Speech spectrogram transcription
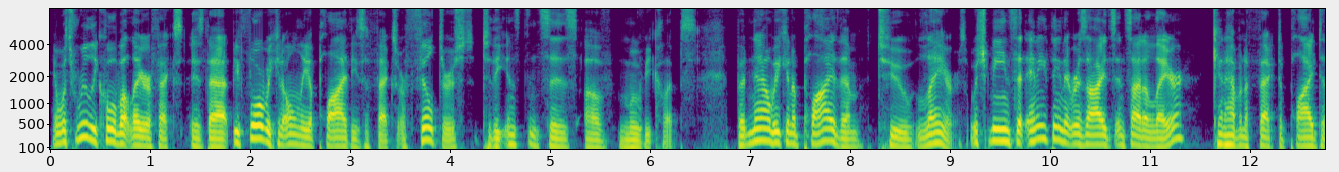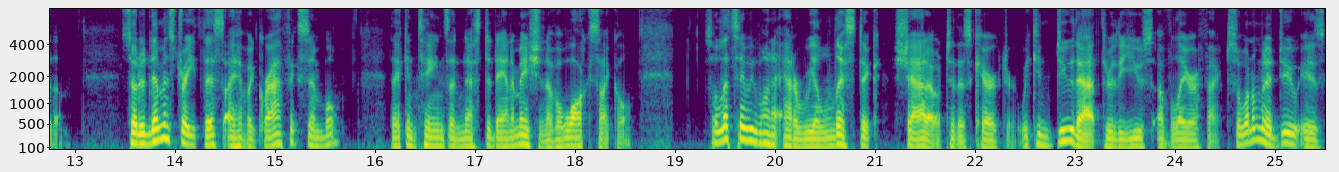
And what's really cool about layer effects is that before we could only apply these effects or filters to the instances of movie clips. But now we can apply them to layers, which means that anything that resides inside a layer can have an effect applied to them. So to demonstrate this, I have a graphic symbol that contains a nested animation of a walk cycle. So let's say we want to add a realistic shadow to this character. We can do that through the use of layer effect. So what I'm going to do is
